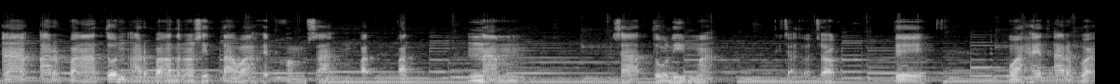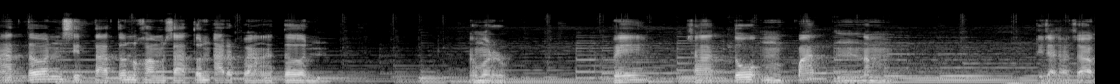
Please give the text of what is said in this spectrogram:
A arbaatun arbaatun sita wahid khomsah. 44 6 15 tidak cocok. B Wahid arbaatun sitatun khomsatun arbaatun. Nomor B 146 Tidak cocok.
